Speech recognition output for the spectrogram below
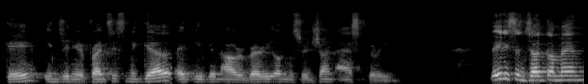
okay, Engineer Francis Miguel, and even our very own Mr. John Aspiras. Ladies and gentlemen,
